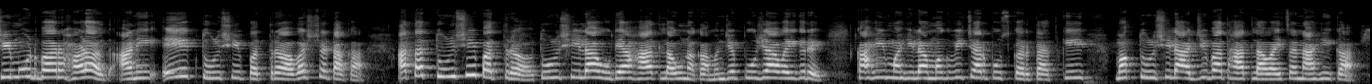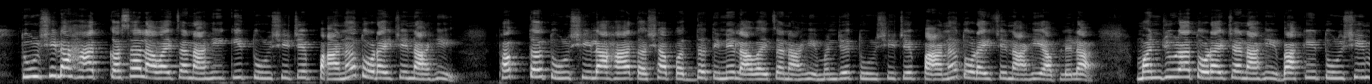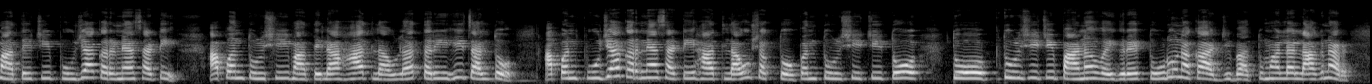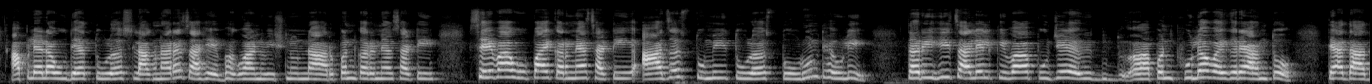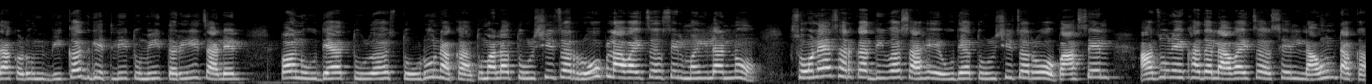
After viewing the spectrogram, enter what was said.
चिमूटभर हळद आणि एक तुळशी पत्र अवश्य टाका. आता तुळशी पत्र तुळशीला उद्या हात लावू नका. म्हणजे पूजा वगैरे काही महिला मग विचारपूस करतात की मग तुळशीला अजिबात हात लावायचा नाही का? तुळशीला हात कसा लावायचा नाही की तुळशीचे पानं तोडायचे नाही? फक्त तुळशीला हात अशा पद्धतीने लावायचा नाही. म्हणजे तुळशीचे पानं तोडायचे नाही आपल्याला. मंजुळा तोडायच्या नाही बाकी तुळशी मातेची पूजा करण्यासाठी आपण तुळशी मातेला हात लावला तरीही चालतो. आपण पूजा करण्यासाठी हात लावू शकतो पण तुळशीची तो तो तुळशीची पानं वगैरे तोडू नका अजिबात. तुम्हाला लागणार आपल्याला उद्या तुळस लागणारच आहे. भगवान विष्णूंना अर्पण करण्यासाठी सेवा उपाय करण्यासाठी आजच तुम्ही तुळस तोडून ठेवली. तरीही चालेल किंवा पूजे आपण फुलं वगैरे आणतो त्या दादाकडून विकत घेतली तुम्ही तरीही चालेल. पण उद्या तुळस तोडू नका. तुम्हाला तुळशीचं रोप लावायचं असेल महिलांनो. सोन्यासारखा दिवस आहे. उद्या तुळशीचं रोप असेल अजून एखादं लावायचं असेल लावून टाका.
